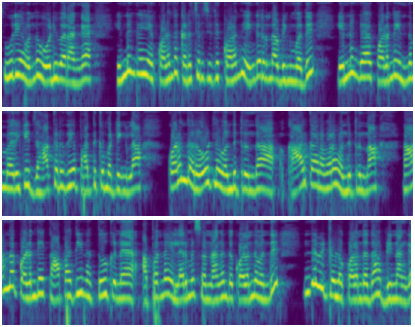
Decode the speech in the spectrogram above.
சூர்யா வந்து ஓடி வராங்க. என்னங்க என் குழந்தை கிடச்சிருச்சுது. குழந்தை எங்கே இருந்தா அப்படிங்கும்போது என்னங்க குழந்தை இந்த மாதிரிக்கு ஜாக்கிரதையாக பார்த்துக்க மாட்டிங்களா? குழந்தை ரோட்டில் வந்துட்டு இருந்தா கார்காரன் வர வந்துட்டு இருந்தான் நான் தான் குழந்தைய காப்பாற்றி நான் தூக்குனேன். அப்போ தான் எல்லாருமே சொன்னாங்க இந்த குழந்தை வந்து இந்த வீட்டில் உள்ள குழந்தை தான் அப்படின்னாங்க.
